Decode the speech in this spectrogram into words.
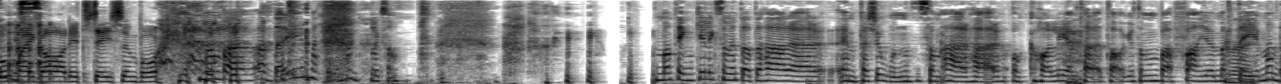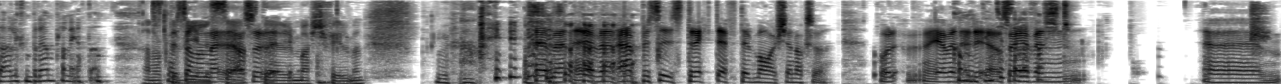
oh my god, it's Jason Bourne. Man bara, ja, där är ju Matt Damon, liksom. Man tänker liksom inte att det här är en person som är här och har levt här ett tag, utan man bara, fan gör Matt Nej. Damon där, liksom på den planeten? Han åkte vilse alltså- efter Mars-filmen. även, även äh, precis direkt efter Martian också. Och, även, Kom inte alltså, Interstellar även, först? Ehm,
